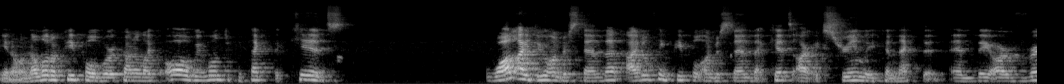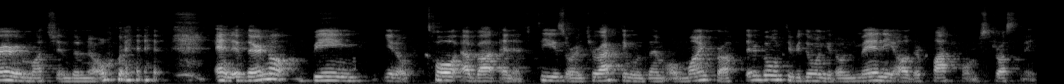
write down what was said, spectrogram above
you know and a lot of people were kind of like oh we want to protect the kids while I do understand that, I don't think people understand that kids are extremely connected and they are very much in the know. and if they're not being, you know, taught about NFTs or interacting with them on Minecraft, they're going to be doing it on many other platforms, trust me.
